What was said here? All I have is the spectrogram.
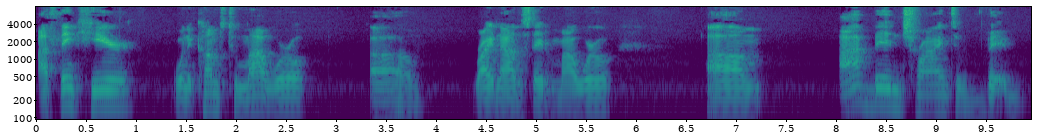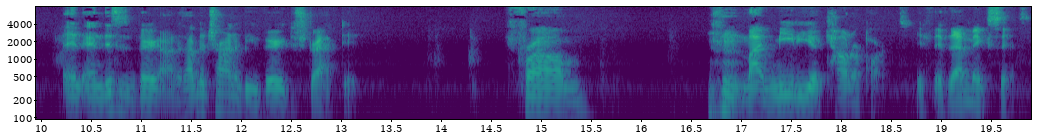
I think here, when it comes to my world, um, right now, the state of my world, um, I've been trying to, and, and this is very honest, I've been trying to be very distracted from my media counterparts, if, if that makes sense.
